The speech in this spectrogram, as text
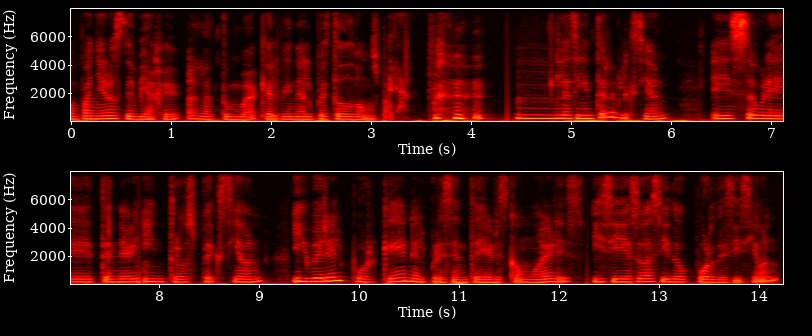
compañeros de viaje a la tumba, que al final pues todos vamos para allá. Mm, la siguiente reflexión es sobre tener introspección y ver el por qué en el presente eres como eres y si eso ha sido por decisión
